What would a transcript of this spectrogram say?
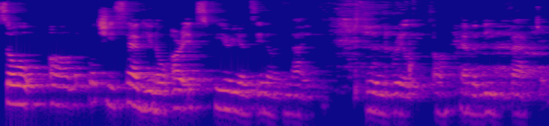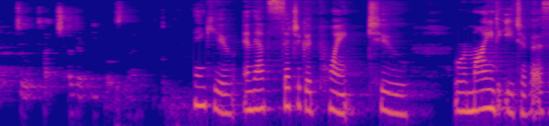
So, uh, like what she said, you know, our experience in our life will really uh, have a big factor to touch other people's life. Thank you. And that's such a good point to remind each of us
